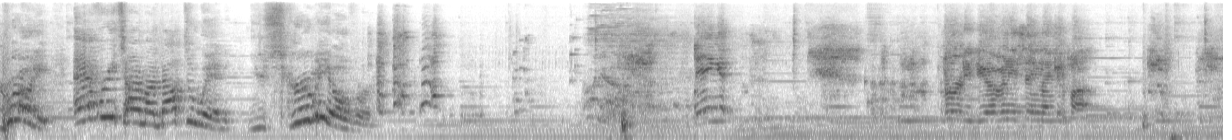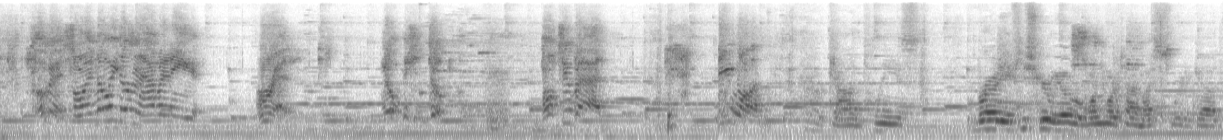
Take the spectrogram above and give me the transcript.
Brody, every time I'm about to win, you screw me over. Dang it! Birdie, do you have anything that can pop? Okay, so I know he doesn't have any red. Nope, he don't. Not too bad. He won. Oh God, please. Brody, if you screw me over one more time, I swear to God.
